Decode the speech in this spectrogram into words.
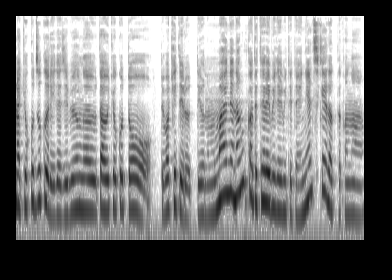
まあ、曲作りで自分が歌う曲と、って分けてるっていうのも前ね、なんかでテレビで見てて NHK だったかな。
